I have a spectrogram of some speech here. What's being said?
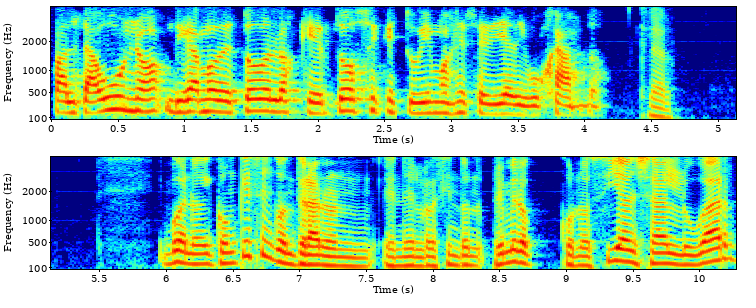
falta uno, digamos, de todos los que 12 que estuvimos ese día dibujando. Claro. Bueno, ¿y con qué se encontraron en el recinto? Primero, ¿conocían ya el lugar?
